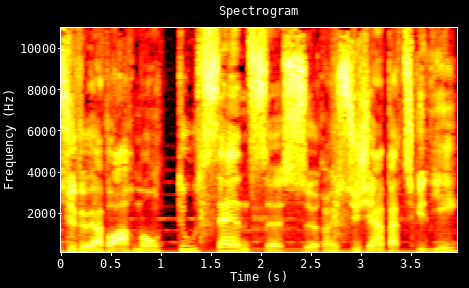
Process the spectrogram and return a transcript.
Tu veux avoir mon tout sens sur un sujet en particulier?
